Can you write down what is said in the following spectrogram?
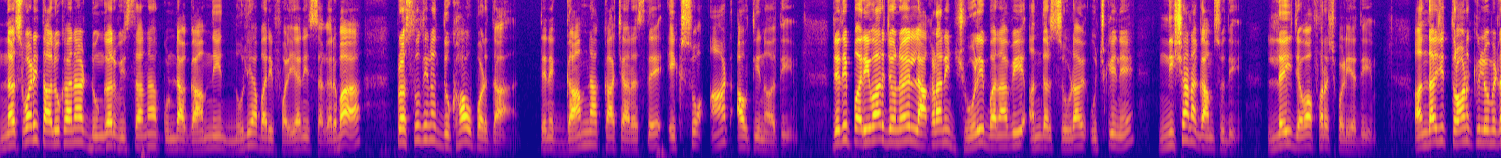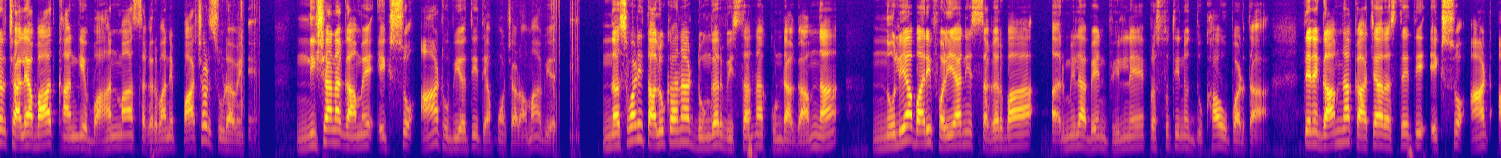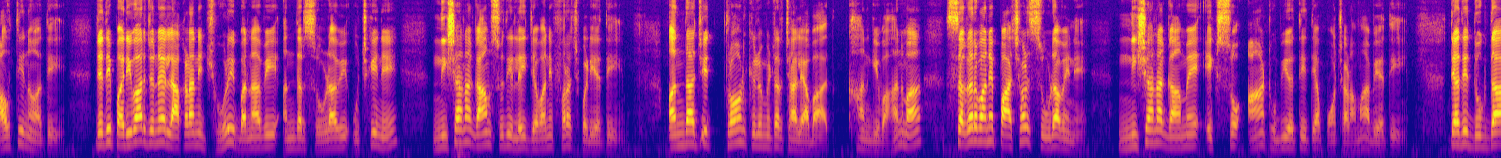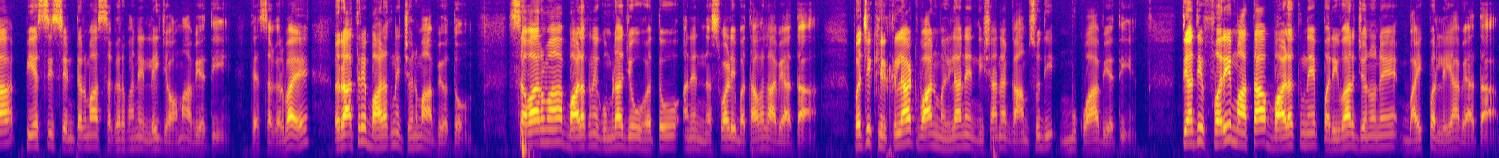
નસવાડી તાલુકાના ડુંગર વિસ્તારના કુંડા ગામની નોલિયાબારી ફળિયાની સગર્ભા પ્રસ્તુતિનો દુખાવો પડતા તેને ગામના કાચા રસ્તે એકસો આઠ આવતી ન હતી. જેથી પરિવારજનોએ લાકડાની જોડી બનાવી અંદર સુવડાવી ઉચકીને નિશાના ગામ સુધી લઈ જવા ફરજ પડી હતી. અંદાજિત ત્રણ કિલોમીટર ચાલ્યા બાદ ખાનગી વાહનમાં સગર્ભાને પાછળ સુડાવીને નિશાના ગામે એકસો આઠ ઊભી હતી, ત્યાં પહોંચાડવામાં આવી હતી. નસવાડી તાલુકાના ડુંગર વિસ્તારના કુંડા ગામના નોલિયાબારી ફળિયાની સગર્ભા અર્મિલાબેન ભીલને પ્રસ્તુતિનો દુખાવો પડતા તેને ગામના કાચા રસ્તેથી એકસો આઠ આવતી ન હતી. જેથી પરિવારજનોએ લાકડાની ઝોળી બનાવી અંદર સોવડાવી ઉચકીને નિશાના ગામ સુધી લઈ જવાની ફરજ પડી હતી. અંદાજિત ત્રણ કિલોમીટર ચાલ્યા બાદ ખાનગી વાહનમાં સગર્ભાને પાછળ સુવડાવીને નિશાના ગામે એકસો આઠ ઊભી હતી ત્યાં પહોંચાડવામાં આવી હતી. ત્યાંથી દુગ્ધા પીએસસી સેન્ટરમાં સગર્ભાને લઈ જવામાં આવી હતી. ત્યાં સગર્ભાએ રાત્રે બાળકને જન્મ આપ્યો હતો. સવારમાં બાળકને ગુમડા જેવું હતું અને નસવાડી બતાવવા લાવ્યા હતા. પછી ખિલખિલાટ વાન મહિલાને નિશાના ગામ સુધી મૂકવા આવી હતી. ત્યાંથી ફરી માતા બાળકને પરિવારજનોને બાઇક પર લઈ આવ્યા હતા.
